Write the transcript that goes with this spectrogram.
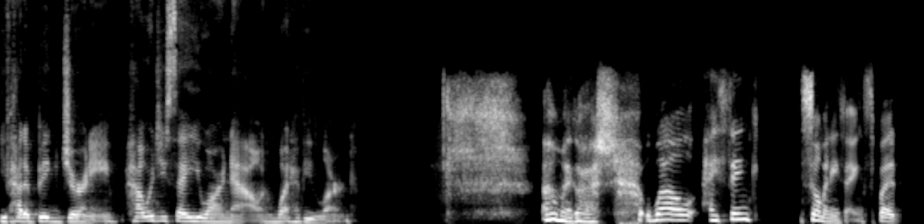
You've had a big journey. How would you say you are now, and what have you learned? Oh my gosh. Well, I think so many things, but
